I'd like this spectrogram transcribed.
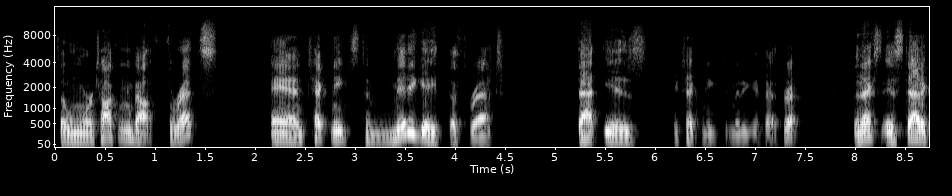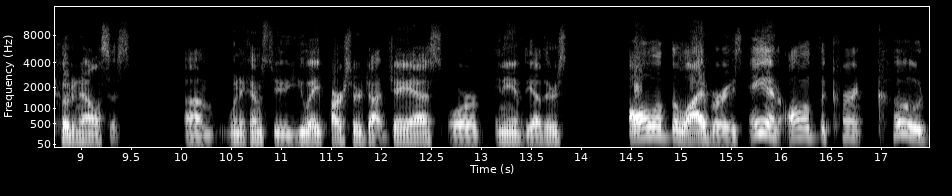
So when we're talking about threats and techniques to mitigate the threat, that is a technique to mitigate that threat. The next is static code analysis. Um, when it comes to uaparser.js or any of the others, all of the libraries and all of the current code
